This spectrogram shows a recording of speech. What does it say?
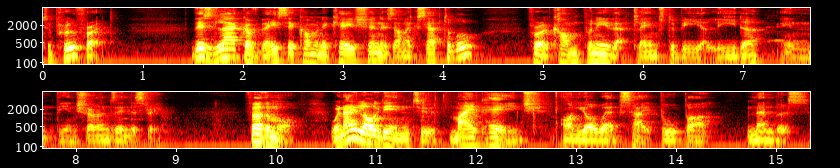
to prove for it? This lack of basic communication is unacceptable for a company that claims to be a leader in the insurance industry. Furthermore, when I logged into my page on your website, Bupa members,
